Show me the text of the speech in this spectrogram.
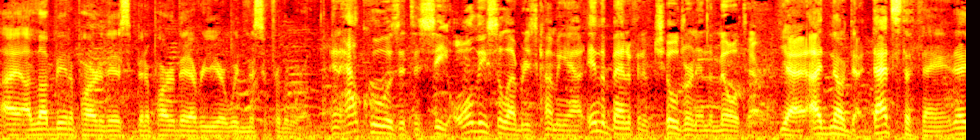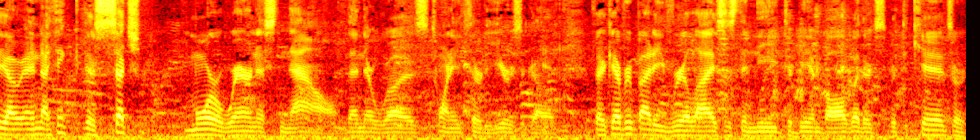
I, I love being a part of this. Been a part of it every year. Wouldn't miss it for the world. And how cool is it to see all these celebrities coming out in the benefit of children in the military? Yeah, I know that. That's the thing. You know, and I think there's such more awareness now than there was 20, 30 years ago. Like everybody realizes the need to be involved, whether it's with the kids or,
